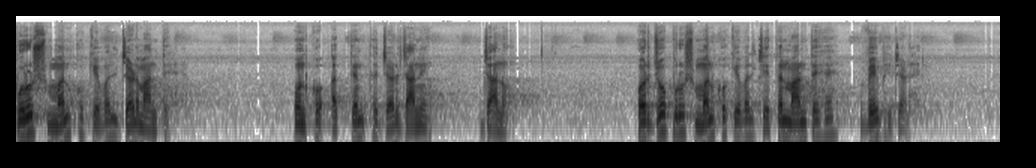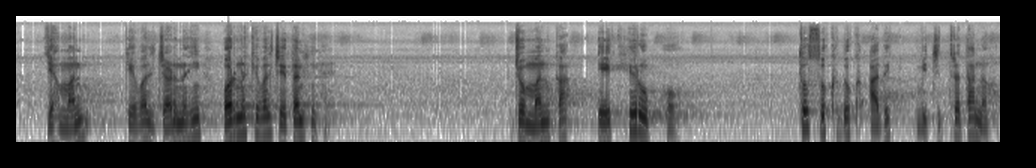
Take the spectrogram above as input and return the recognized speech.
पुरुष मन को केवल जड़ मानते हैं। उनको अत्यंत जड़ जाने, जानो। और जो पुरुष मन को केवल चेतन मानते हैं, वे भी जड़ हैं। यह मन केवल जड़ नहीं और न केवल चेतन ही है। जो मन का एक ही रूप हो तो सुख दुख आदि विचित्रता न हो,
